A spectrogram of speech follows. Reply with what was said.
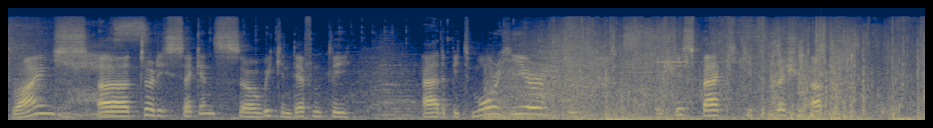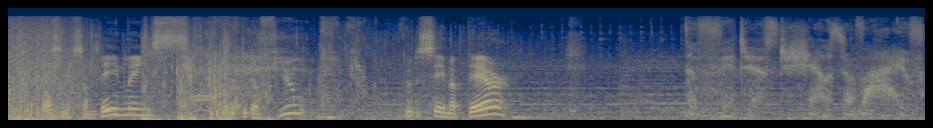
Shrines. Uh, 30 seconds, so we can definitely add a bit more here. Push this back, keep the pressure up. Toss in some banelings. Get a bit of view. Do the same up there. The shall survive.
